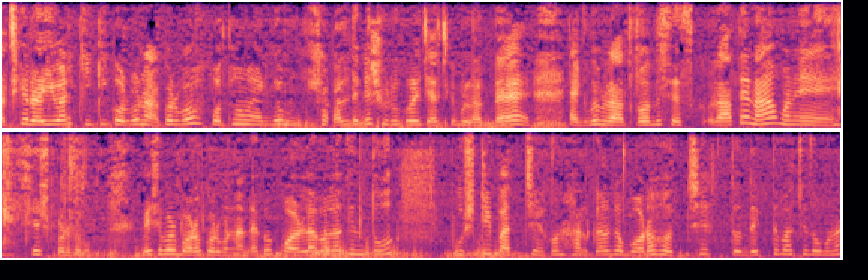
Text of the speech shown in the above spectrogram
আজকে রবিবার কি কি করব না করব? প্রথম একদম সকাল থেকে শুরু করেছি আজকে ব্লগটা হ্যাঁ একদম রাত পর্যন্ত শেষ রাতে না মানে শেষ করে দেবো। বেশি আবার বড় করব না। দেখো করলাগুলো কিন্তু পুষ্টি পাচ্ছে, এখন হালকা হালকা বড় হচ্ছে। তো দেখতে পাচ্ছ তোমরা?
